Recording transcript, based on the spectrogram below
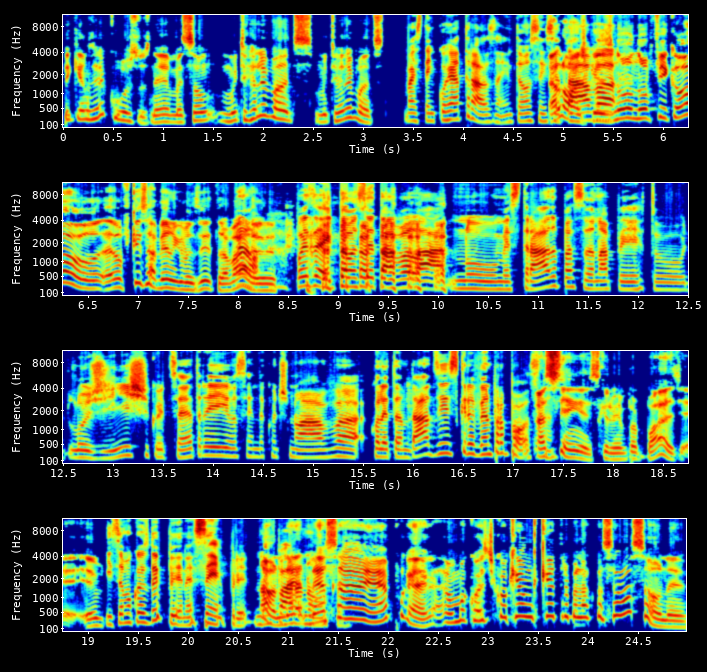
pequenos recursos, né? Mas são muito relevantes, muito relevantes. Mas tem que correr atrás, né? Então, assim, você é lógico, tava... eles não, não ficam, "Oh, eu fiquei sabendo que você trabalha. Não, pois é, então você tava lá no mestrado, passando aperto logístico, etc. E você ainda continuava coletando dados e escrevendo proposta. Assim, escrevendo propósito, eu Isso é uma coisa do IP, né? Sempre. Não, Não, para nunca. Nessa época, é uma coisa de qualquer um que quer trabalhar com conservação, né?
